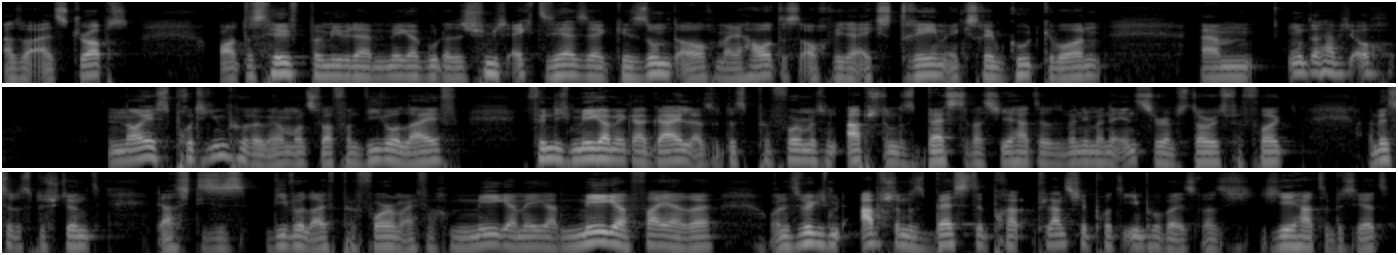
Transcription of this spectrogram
also als Drops. Und das hilft bei mir wieder mega gut. Also ich fühle mich echt sehr, sehr gesund auch. Meine Haut ist auch wieder extrem, extrem gut geworden. Ähm, und dann habe ich auch ein neues Proteinpulver genommen, und zwar von Vivo Life. Finde ich mega, mega geil. Also das Performance mit Abstand das Beste, was ich je hatte. Also wenn ihr meine Instagram-Stories verfolgt, dann wisst ihr das bestimmt, dass ich dieses Vivo Life Perform einfach mega, mega, mega feiere. Und es wirklich mit Abstand das beste pflanzliche Proteinpulver ist, was ich je hatte bis jetzt.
